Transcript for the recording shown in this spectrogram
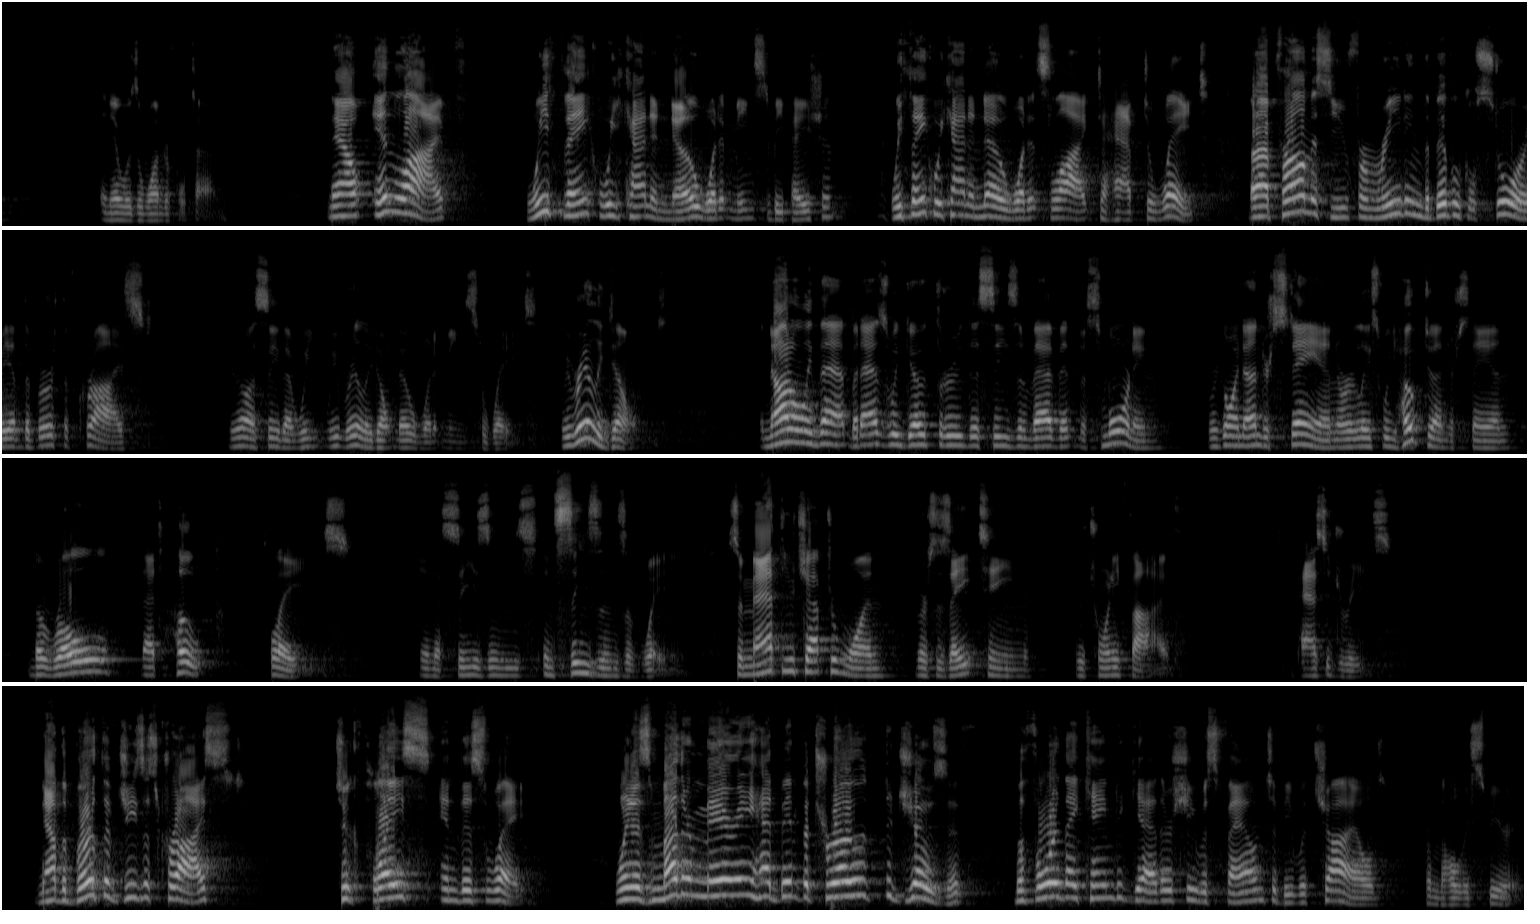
and it was a wonderful time. Now, in life, we think we kind of know what it means to be patient. We think we kind of know what it's like to have to wait. But I promise you, from reading the biblical story of the birth of Christ, you're going to see that we, we really don't know what it means to wait. We really don't. And not only that, but as we go through this season of Advent this morning, we're going to understand, or at least we hope to understand, the role that hope plays in a seasons in seasons of waiting. So Matthew chapter 1 verses 18 through 25. The passage reads Now the birth of Jesus Christ took place in this way. When his mother Mary had been betrothed to Joseph, before they came together, she was found to be with child from the Holy Spirit.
